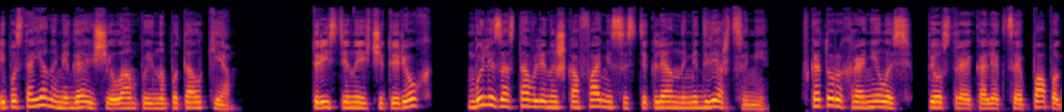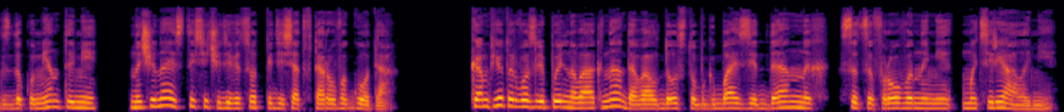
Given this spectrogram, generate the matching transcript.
и постоянно мигающей лампой на потолке. Три стены из четырех были заставлены шкафами со стеклянными дверцами, в которых хранилась пестрая коллекция папок с документами, начиная с 1952 года. Компьютер возле пыльного окна давал доступ к базе данных с оцифрованными материалами.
